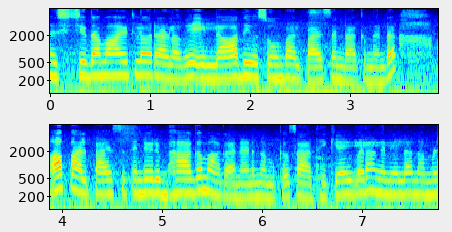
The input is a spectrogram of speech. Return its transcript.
നിശ്ചിതമായിട്ടുള്ള ഒരളവ് എല്ലാ ദിവസവും പാൽപ്പായസം ഉണ്ടാക്കുന്നുണ്ട്. ആ പാൽപ്പായസത്തിന്റെ ഒരു ഭാഗമാകാനാണ് നമുക്ക് സാധിക്കുക. ഇവിടെ അങ്ങനെയല്ല നമ്മൾ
